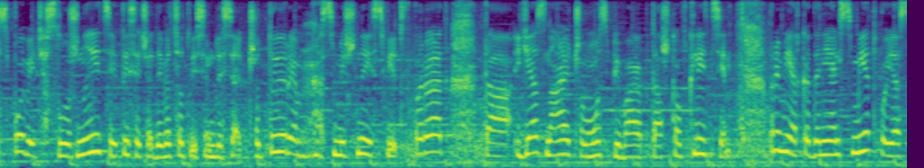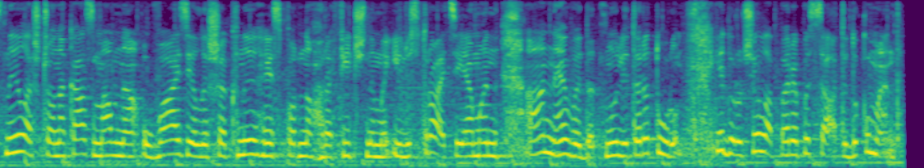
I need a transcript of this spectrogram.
сповідь служниці 1984, Смішний світ вперед та Я знаю, чому співає пташка в клітці. Прем'єрка Даніель Сміт пояснила, що наказ мав на увазі лише книги з порнографічними ілюстраціями, а не видатну літературу, і доручила переписати документ.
